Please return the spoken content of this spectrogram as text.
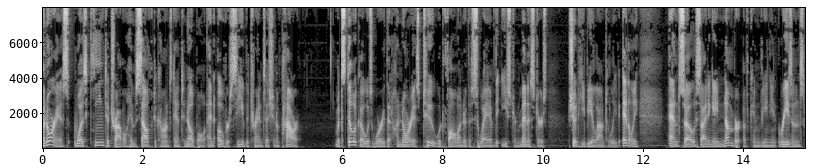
Honorius was keen to travel himself to Constantinople and oversee the transition of power, but Stilicho was worried that Honorius too would fall under the sway of the eastern ministers should he be allowed to leave Italy, and so, citing a number of convenient reasons,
